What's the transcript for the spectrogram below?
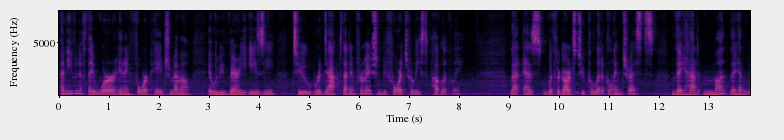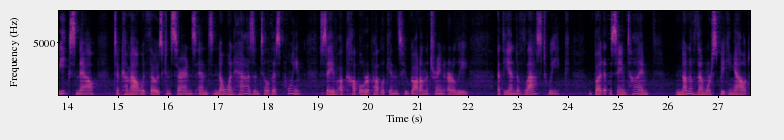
and even if they were in a four-page memo, it would be very easy to redact that information before it's released publicly that as with regards to political interests, they had month they had weeks now to come out with those concerns, and no one has until this point, save a couple Republicans who got on the train early at the end of last week. But at the same time, none of them were speaking out,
